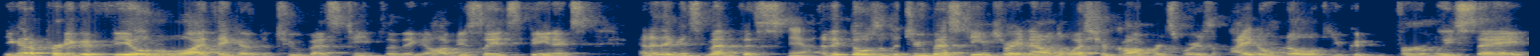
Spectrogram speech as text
you got a pretty good feel who I think are the two best teams. I think obviously it's Phoenix and I think it's Memphis. Yeah. I think those are the two best teams right now in the Western Conference. Whereas I don't know if you could firmly say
